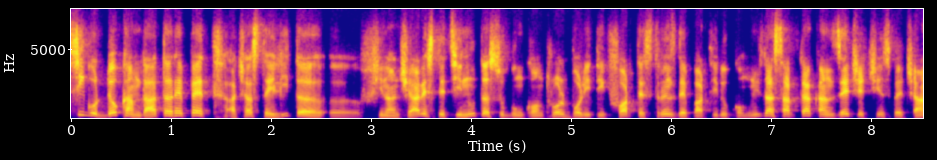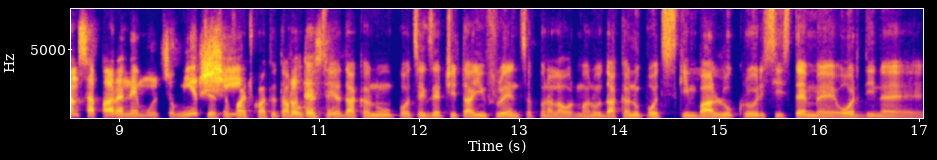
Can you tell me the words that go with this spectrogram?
Sigur, deocamdată, repet, această elită uh, financiară este ținută sub un control mm. politic foarte strâns de Partidul Comunist, dar s-ar putea ca în 10-15 ani să apară nemulțumiri Ce și să faci cu atâta proteste. bogăție dacă nu poți exercita influență până la urmă, nu? Dacă nu poți schimba lucruri, sisteme, ordine...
